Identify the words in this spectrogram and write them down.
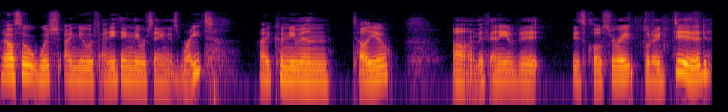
I also wish I knew if anything they were saying is right. I couldn't even tell you um, if any of it is close to right, but I did.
